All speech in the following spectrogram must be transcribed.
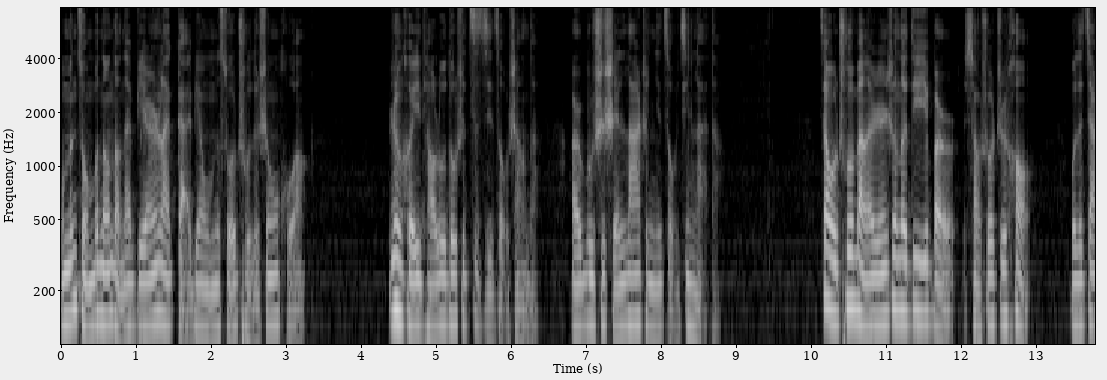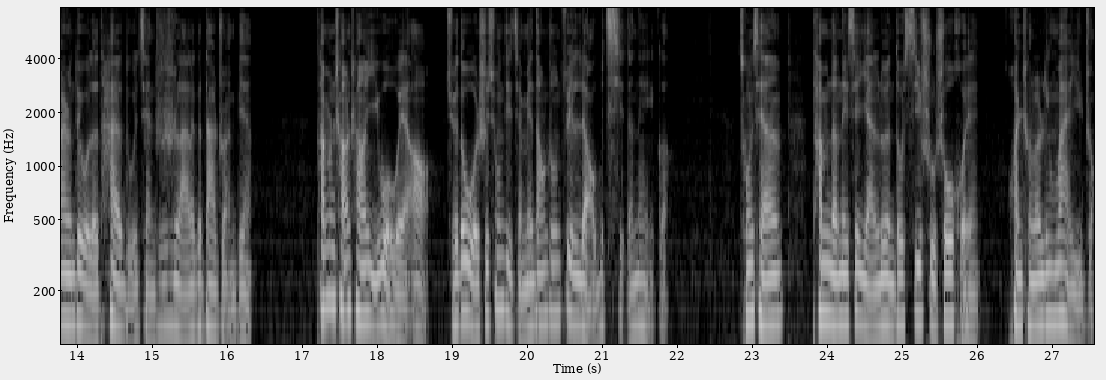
我们总不能等待别人来改变我们所处的生活，任何一条路都是自己走上的。而不是谁拉着你走进来的。在我出版了人生的第一本小说之后，我的家人对我的态度简直是来了个大转变。他们常常以我为傲，觉得我是兄弟姐妹当中最了不起的那一个。从前，他们的那些言论都悉数收回，换成了另外一种。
